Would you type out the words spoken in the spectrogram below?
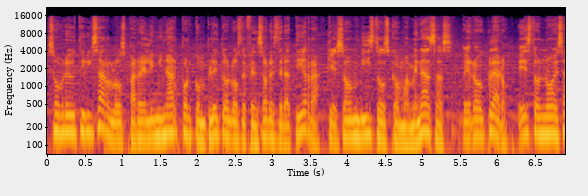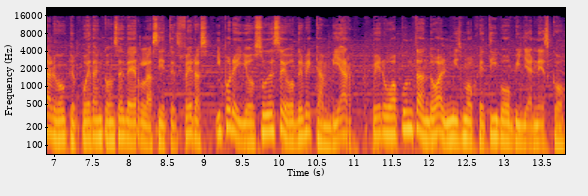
sobre utilizarlos para eliminar por completo los defensores de la Tierra, que son vistos como amenazas, pero claro, esto no es algo que puedan conceder las siete esferas, y por ello su deseo debe cambiar, pero apuntando al mismo objetivo villanesco.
